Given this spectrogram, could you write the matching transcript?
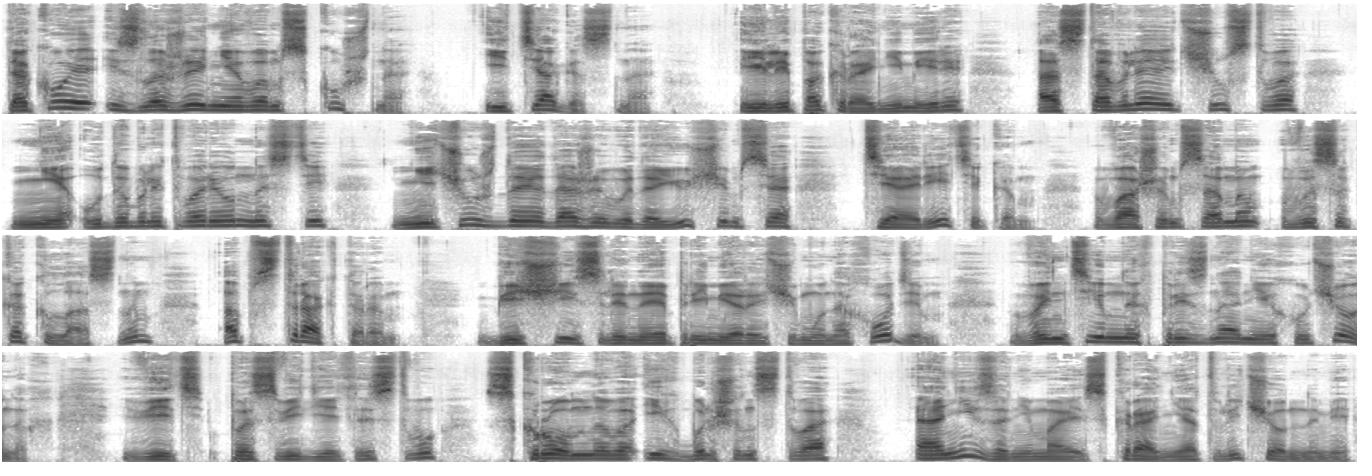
такое изложение вам скучно и тягостно, или, по крайней мере, оставляет чувство неудовлетворенности, не чуждое даже выдающимся теоретикам, вашим самым высококлассным абстракторам. Бесчисленные примеры чему находим в интимных признаниях ученых, ведь по свидетельству скромного их большинства они, занимаясь крайне отвлеченными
